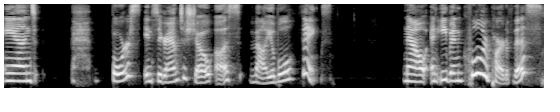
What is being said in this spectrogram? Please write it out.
and force Instagram to show us valuable things. Now, an even cooler part of this,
